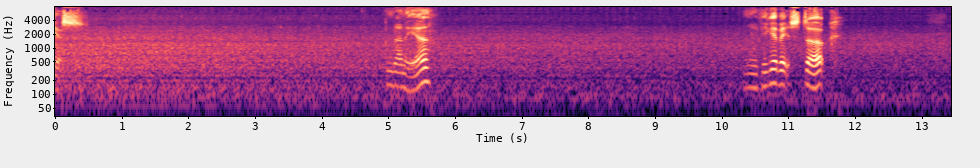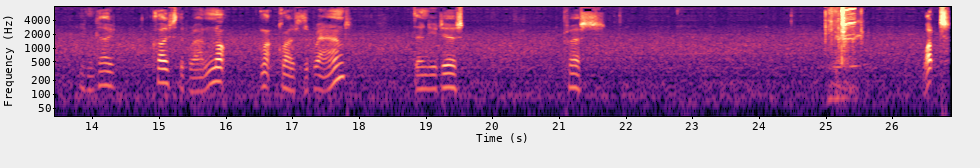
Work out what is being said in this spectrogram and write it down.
Yes. Come down here. And if you get a bit stuck, you can go close to the ground, not not close to the ground, then you just press What?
